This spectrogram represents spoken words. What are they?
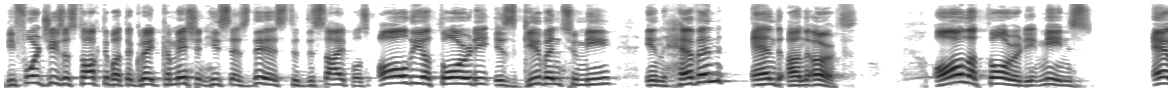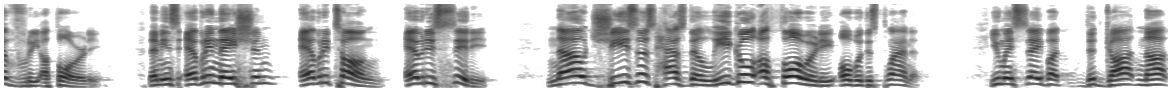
Before Jesus talked about the Great Commission, He says this to disciples, all the authority is given to me in heaven and on earth. All authority means every authority. That means every nation, every tongue, every city. Now Jesus has the legal authority over this planet. You may say, but did God not,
